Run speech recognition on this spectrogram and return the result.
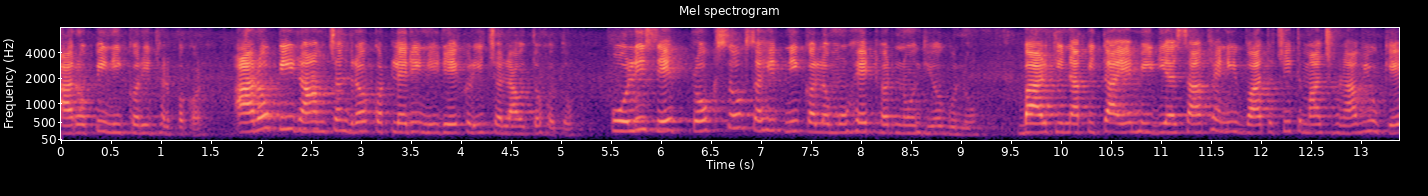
આરોપીની કરી ધરપકડ આરોપી રામચંદ્ર કટલેરીની રેકડી ચલાવતો હતો પોલીસે પ્રોક્સો સહિતની કલમો હેઠળ નોંધ્યો ગુનો બાળકીના પિતાએ મીડિયા સાથેની વાતચીતમાં જણાવ્યું કે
